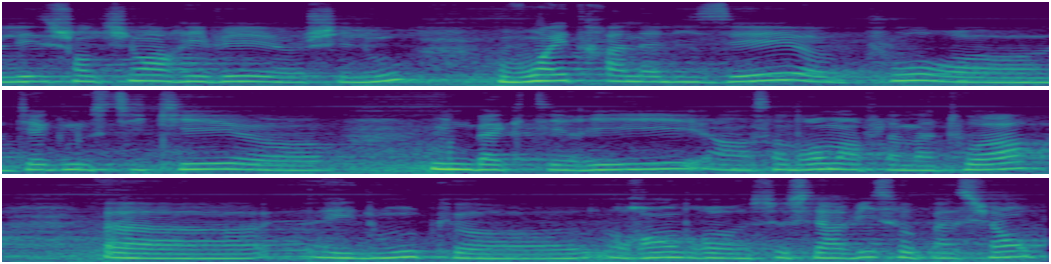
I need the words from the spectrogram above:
les échantillons arrivés chez nous vont être analysés pour diagnostiquer une bactérie, un syndrome inflammatoire, euh, et donc euh, rendre ce service au patient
